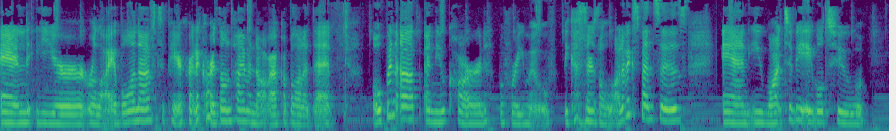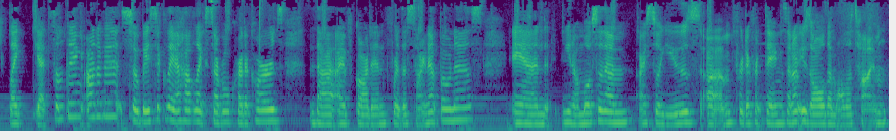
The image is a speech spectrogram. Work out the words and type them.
and you're reliable enough to pay your credit cards on time and not rack up a lot of debt, open up a new card before you move because there's a lot of expenses and you want to be able to like get something out of it. So basically I have like several credit cards that I've gotten for the sign up bonus and you know most of them I still use um, for different things. I don't use all of them all the time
